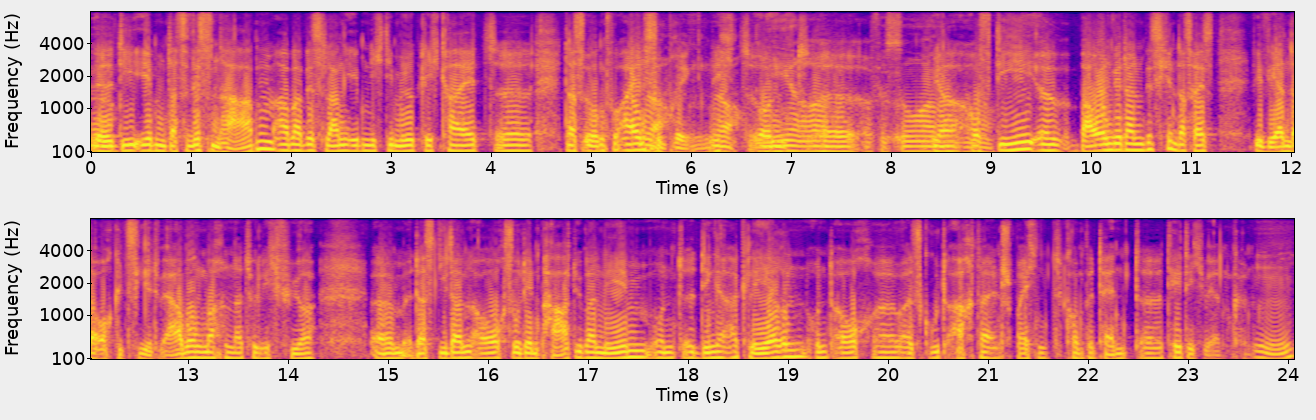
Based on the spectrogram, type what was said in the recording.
ja. Äh, die eben das Wissen haben, aber bislang eben nicht die Möglichkeit, äh, das irgendwo einzubringen. Ja, nicht? Ja, Und Lehrer, äh, ja, auf die äh, bauen wir dann ein bisschen. Das heißt, wir werden da auch gezielt Werbung machen natürlich für, ähm, dass die dann auch so den Part übernehmen und äh, Dinge erklären und auch äh, als Gutachter entsprechend kompetent äh, tätig werden können.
